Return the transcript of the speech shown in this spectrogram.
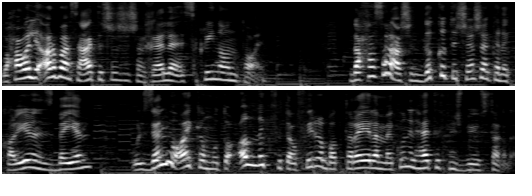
وحوالي 4 ساعات الشاشة شغالة screen on time ده حصل عشان دقة الشاشة كانت قليلة نسبيا. وال ZenUI كان متألق في توفير البطارية لما يكون الهاتف مش بيستخدم.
